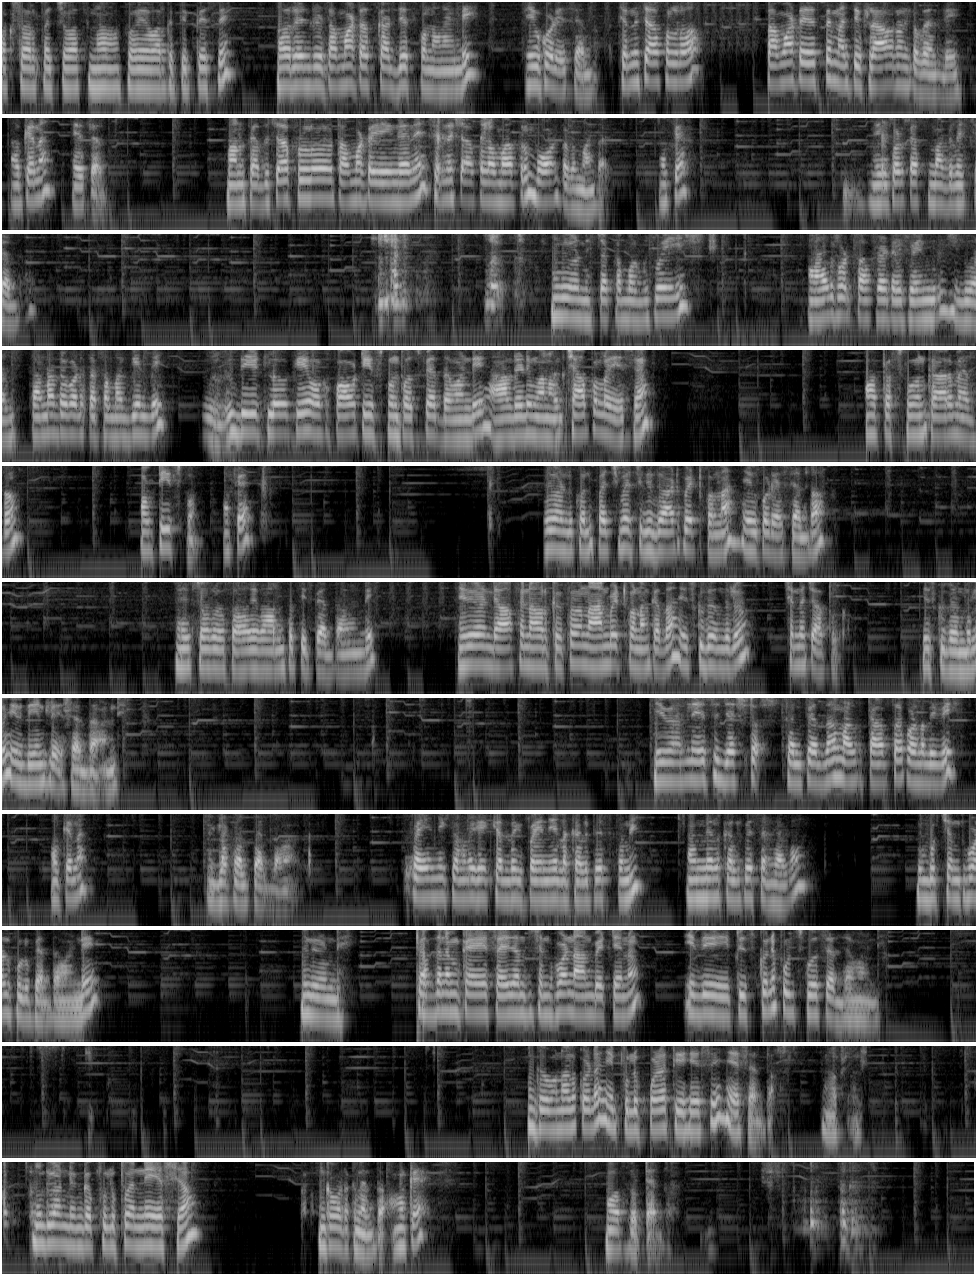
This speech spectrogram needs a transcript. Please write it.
ఒకసారి పచ్చివాసన పోయే వరకు తిప్పేసి రెండు టమాటాస్ కట్ చేసుకున్నానండి. ఇవి కూడా వేసేద్దాం. చిన్న చేపల్లో టమాటా వేస్తే మంచి ఫ్లేవర్ ఉంటుందండి. ఓకేనా? వేసేద్దాం. మన పెద్ద చేపల్లో టమాటా వేయంగానే చిన్న చేపల్లో మాత్రం బాగుంటుంది అన్నమాట ఓకే? మీరు కూడా కాస్త మగ్గనిచ్చేద్దాం. ఇదిగోండి చక్క మగ్గిపోయి ఆయిల్ కూడా సపరేట్ అయిపోయింది. ఇదిగోండి టమాటో కూడా చక్క మగ్గింది. దీంట్లోకి ఒక పావు టీ స్పూన్ పసుపు వేద్దామండి. ఆల్రెడీ మనం చేపల్లో వేసాం. ఒక స్పూన్ కారం వేద్దాం. ఒక టీ స్పూన్ ఓకే? ఇదిగోండి కొన్ని పచ్చిమిర్చికి ఘాటు పెట్టుకున్నా. ఇవి కూడా వేసేద్దాం. వేసారు ఒకసారి అంతా తిప్పేద్దామండి. ఇదిగోండి హాఫ్ అన్ అవర్ క్రితం నానబెట్టుకున్నాం కదా ఇసుకదొందులు చిన్న చేపలు. ఇసుక దందులు ఇవి దీంట్లో వేసేద్దామండి. ఇవన్నీ వేసి జస్ట్ కలిపేద్దాం మళ్ళీ కలపకుండా ఇవి. ఓకేనా? ఇట్లా కలిపేద్దాం. పైన కిందకి కిందకి పైన ఇలా కలిపేసుకొని అన్ని ఇలా కలిపేసాం కదా. ఇప్పుడు చింతపండు పులిపేద్దామండి ఇది ఇదిగోండి. పెద్ద నిమ్మకాయ సైజ్ అంత చింతపండు నానబెట్టాను. ఇది పిసుకొని పులుసు పోసేద్దామండి. ఇంకా కూడా ఈ పులుపు కూడా తీసేసి వేసేద్దాం ఇదిగోండి ఇంకా పులుపు అన్నీ వేసాం. ఇంకా ఉడకనిద్దాం ఓకే? మూత పెట్టేద్దాం.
